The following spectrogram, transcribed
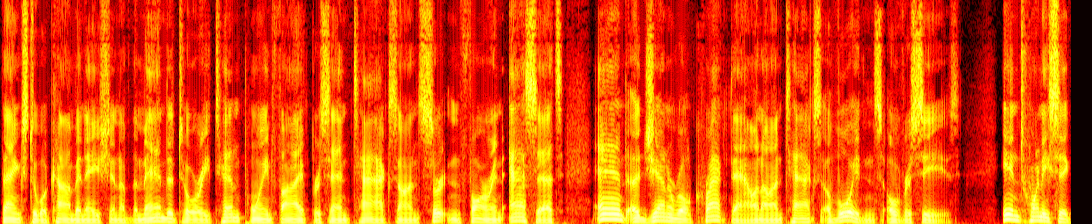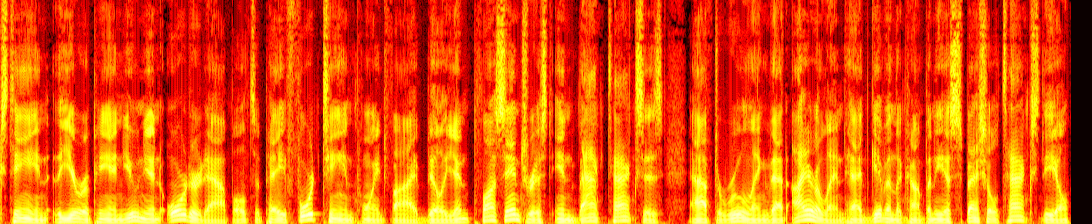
thanks to a combination of the mandatory 10.5% tax on certain foreign assets and a general crackdown on tax avoidance overseas. In 2016, the European Union ordered Apple to pay 14.5 billion plus interest in back taxes after ruling that Ireland had given the company a special tax deal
